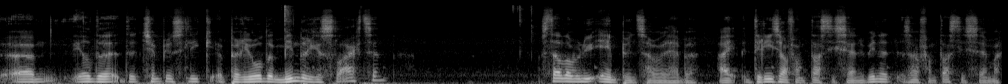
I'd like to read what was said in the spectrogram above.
um, heel de, de Champions League periode minder geslaagd zijn? Stel dat we nu één punt zouden hebben. Ay, drie zou fantastisch zijn. Winnen zou fantastisch zijn. Maar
